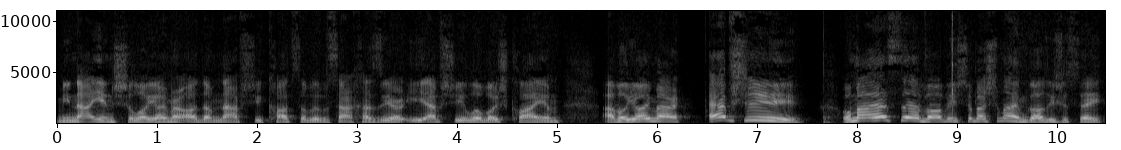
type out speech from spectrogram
"Minayin shelo adam nafshi katsa b'basar chazir efshi lubosh klayim Aval yoimar efshi uma'esev avi shabashmaim. God, you should say,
